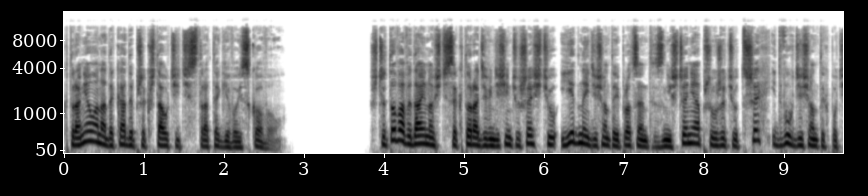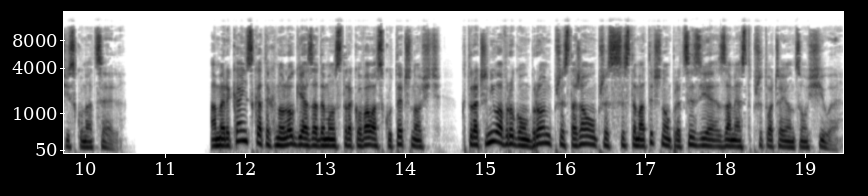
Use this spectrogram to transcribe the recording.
która miała na dekady przekształcić strategię wojskową. Szczytowa wydajność sektora 96,1% zniszczenia przy użyciu 3,2 pocisku na cel. Amerykańska technologia zademonstrowała skuteczność, która czyniła wrogą broń przestarzałą przez systematyczną precyzję zamiast przytłaczającą siłę.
